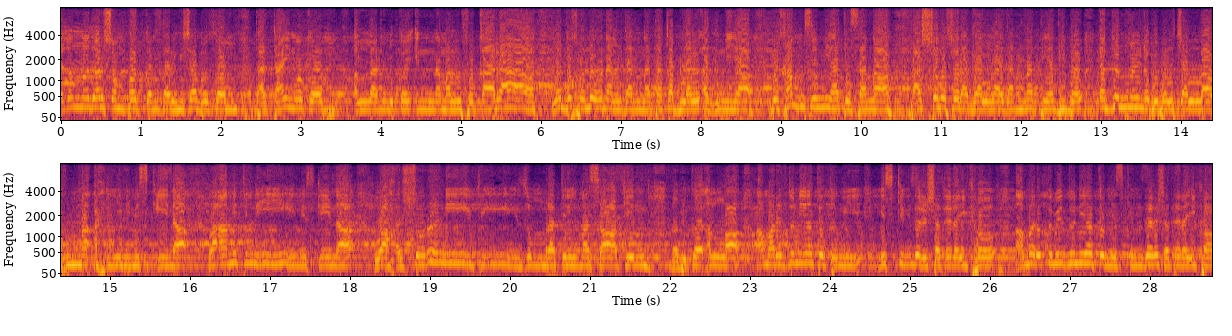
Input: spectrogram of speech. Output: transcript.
এজন্য যার সম্পদ কম, তার হিসাবও কম, তার টাইমও কম। আল্লাহ নবী কয়, ইন্নামাল ফুকারা ইয়াদখুলুনাল জান্নাতা আগনিয়া সানা। 500 বছর আগে আল্লাহ জান্নাত দিয়ে দিব। এর জন্যই নবী বলছে, আল্লাহুম্মা মিসকিনা ওয়া আমিতনি মিসকিনা ওয়া ফি জুমরাতিল মাসাকিন। নবী কয়, আল্লাহ, আমার দুনিয়াতে তুমি মিসকিনদের সাথে রাখো আমার তুমি দুনিয়াতে মিসকিনদের সাথে রাখো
